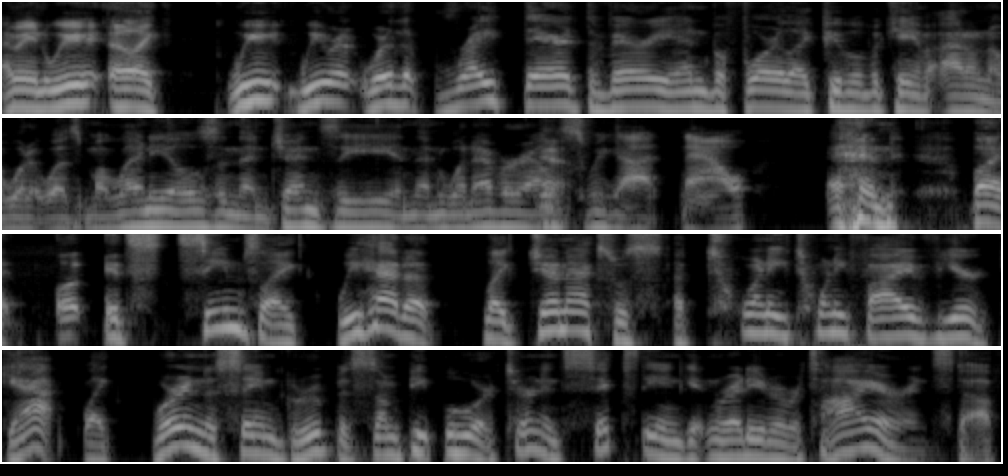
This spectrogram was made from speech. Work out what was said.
I mean, we uh, like we we were we're the right there at the very end before like people became I don't know what it was millennials and then Gen Z and then whatever else we got now. And but uh, it seems like we had a like Gen X was a 20 25 year gap. Like we're in the same group as some people who are turning 60 and getting ready to retire and stuff.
